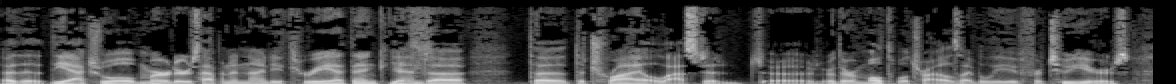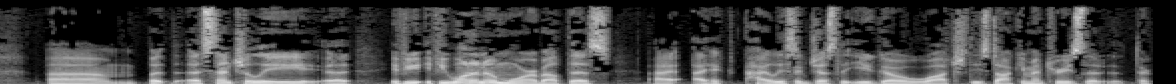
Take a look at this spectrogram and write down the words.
uh, the the actual murders happened in 93, I think, yes. and uh, the the trial lasted, uh, or there were multiple trials, I believe, for two years. Um, but essentially, uh, if you if you want to know more about this, I, I, highly suggest that you go watch these documentaries that they're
